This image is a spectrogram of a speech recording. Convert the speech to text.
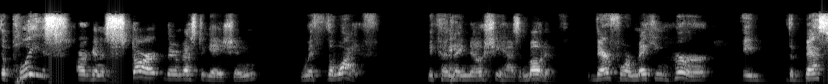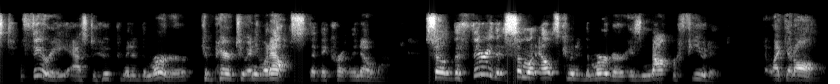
The police are going to start their investigation with the wife because they know she has a motive, therefore making her a the best theory as to who committed the murder compared to anyone else that they currently know about. So the theory that someone else committed the murder is not refuted, like at all,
